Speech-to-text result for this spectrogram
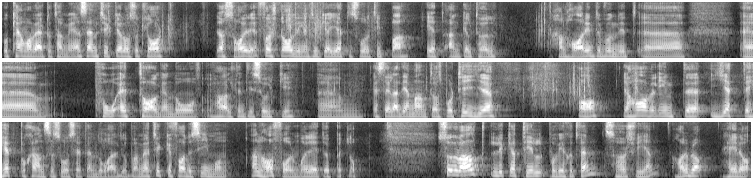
och kan vara värt att ta med. Sen tycker jag då såklart, jag sa ju det, första avdelningen tycker jag är jättesvår att tippa. Ett Ankel Töll. Han har inte vunnit uh, uh, på ett tag ändå, halten till Sulky. Um, Estella Diamante har spår 10. Ja, jag har väl inte jättehett på chanser så sett ändå allihopa. Men jag tycker Fader Simon, han har form och det är ett öppet lopp. Så det var allt. Lycka till på V75 så hörs vi igen. Ha det bra. Hej då!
